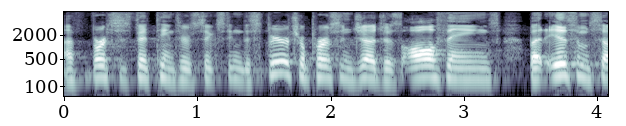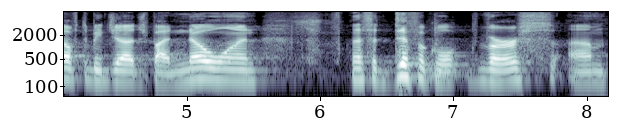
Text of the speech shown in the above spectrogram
uh, verses 15 through 16, the spiritual person judges all things, but is himself to be judged by no one. That's a difficult verse. Um,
